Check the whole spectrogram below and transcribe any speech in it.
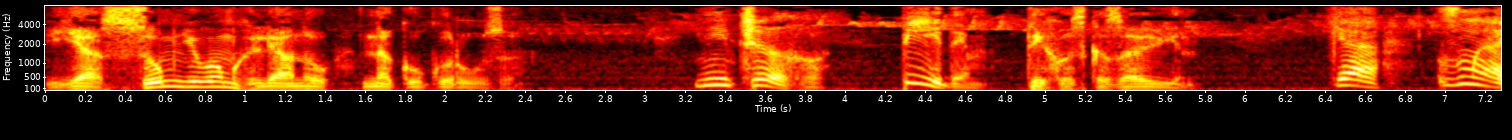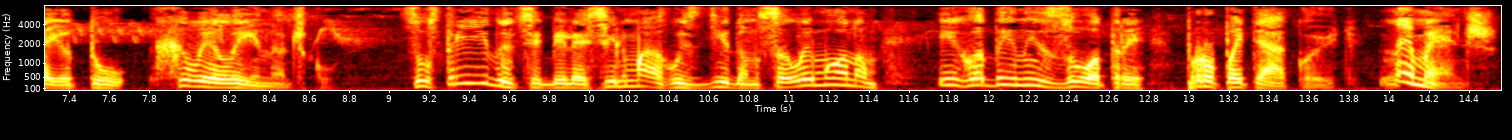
Я з сумнівом глянув на кукурузу. Нічого, підем. Тихо сказав він. Я знаю ту хвилиночку. Зустрінуться біля сільмагу з дідом Салимоном і години зотри пропотякують, не менш.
